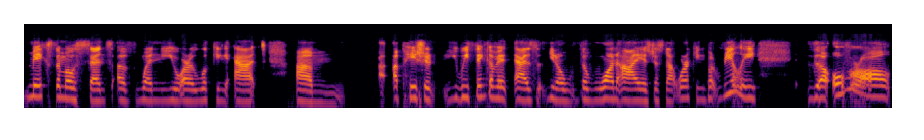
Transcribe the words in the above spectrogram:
makes the most sense of when you are looking at um, a patient. We think of it as you know the one eye is just not working, but really the overall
